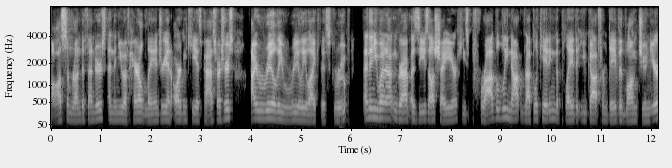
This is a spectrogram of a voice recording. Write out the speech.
awesome run defenders. And then you have Harold Landry and Arden Key as pass rushers. I really, really like this group. And then you went out and grabbed Aziz Al-Shaair. He's probably not replicating the play that you got from David Long Jr.,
